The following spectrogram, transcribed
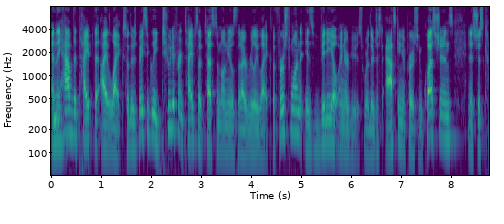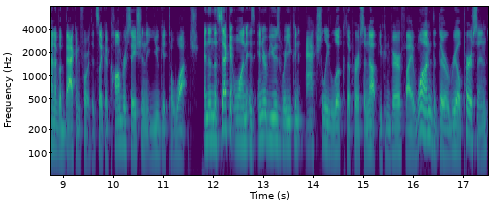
and they have the type that I like. So there's basically two different types of testimonials that I really like. The first one is video interviews, where they're just asking a person questions, and it's just kind of a back and forth. It's like a conversation that you get to watch. And then the second one is interviews where you can actually look the person up. You can verify one, that they're a real person,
